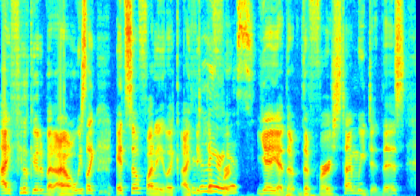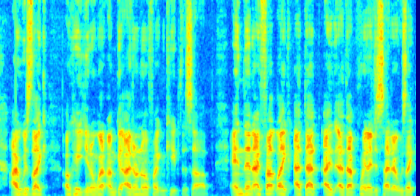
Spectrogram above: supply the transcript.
I feel good about it. I always like it's so funny. Like I You're think delirious. The fir- yeah, yeah. The the first time we did this, I was like, okay, you know what? I'm g- I don't know if I can keep this up. And then I felt like at that I, at that point I decided I was like,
